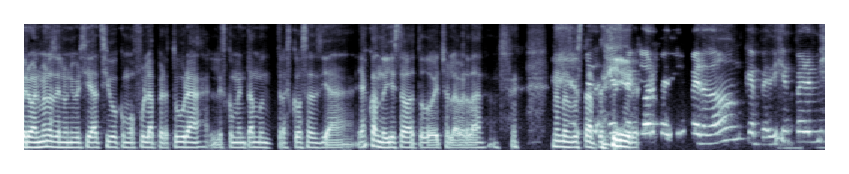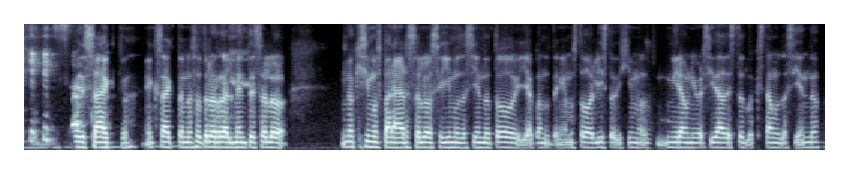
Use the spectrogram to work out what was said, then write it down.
pero al menos en la universidad sí hubo como full apertura, les comentamos otras cosas ya, ya cuando ya estaba todo hecho, la verdad. no nos gusta pedir. Es mejor pedir perdón que pedir permiso. Exacto, exacto. Nosotros realmente solo no quisimos parar, solo seguimos haciendo todo y ya cuando teníamos todo listo dijimos, mira universidad, esto es lo que estamos haciendo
